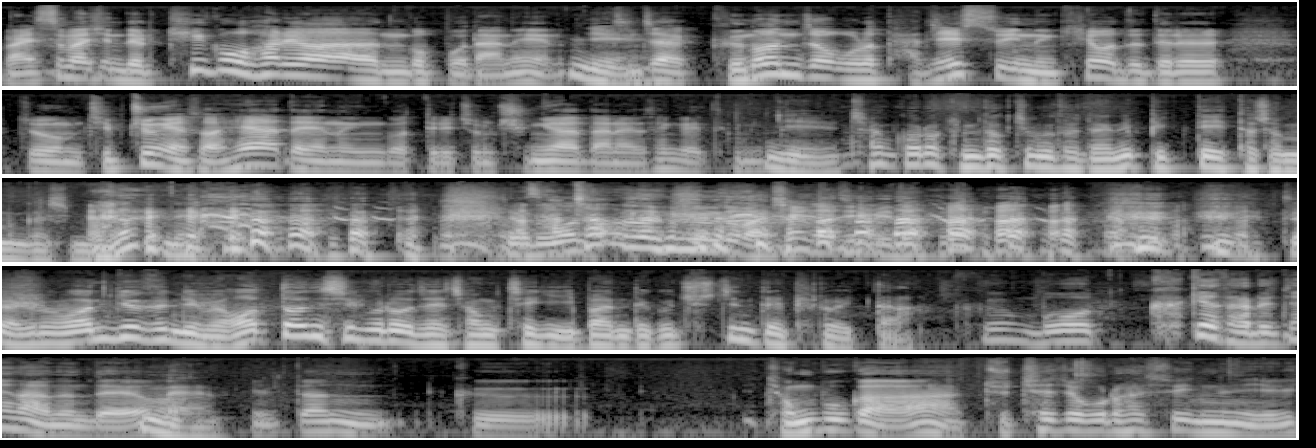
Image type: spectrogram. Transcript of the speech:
말씀하신 대로 튀고 화려한 것보다는 예. 진짜 근원적으로 다질 수 있는 키워드들을 좀 집중해서 해야 되는 것들이 좀 중요하다는 생각이 듭니다. 예. 참고로 김덕진 부소장님 빅데이터 전문가십니다. 네. 4차 산업혁명도 마찬가지입니다. 자, 그럼 원 교수님은 어떤 식으로 제 정책이 입안되고 추진될 필요 있다? 그 뭐 크게 다르진 않은데요. 네. 일단 그 정부가 주체적으로 할 수 있는 일이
